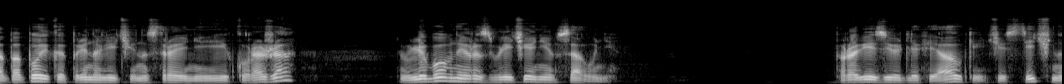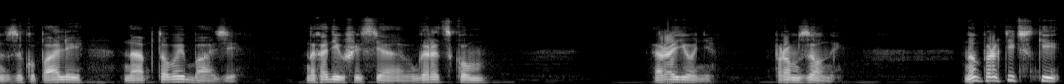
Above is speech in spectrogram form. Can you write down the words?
а попойка при наличии настроения и куража в любовные развлечения в сауне. Провизию для фиалки частично закупали на оптовой базе, находившейся в городском районе промзоны. Но практически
